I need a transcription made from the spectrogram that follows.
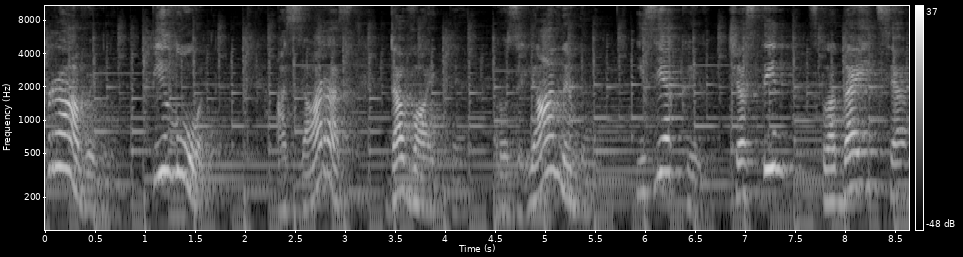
Правильно, пілот. А зараз давайте розглянемо, із яких частин складається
